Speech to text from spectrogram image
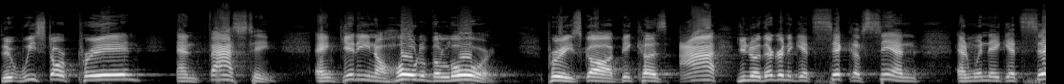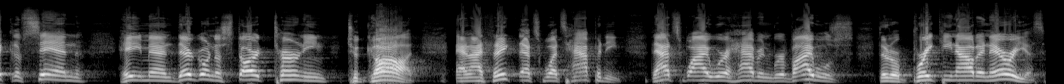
that we start praying and fasting and getting a hold of the Lord. Praise God. Because I, you know, they're going to get sick of sin. And when they get sick of sin, amen, they're going to start turning to God. And I think that's what's happening. That's why we're having revivals that are breaking out in areas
